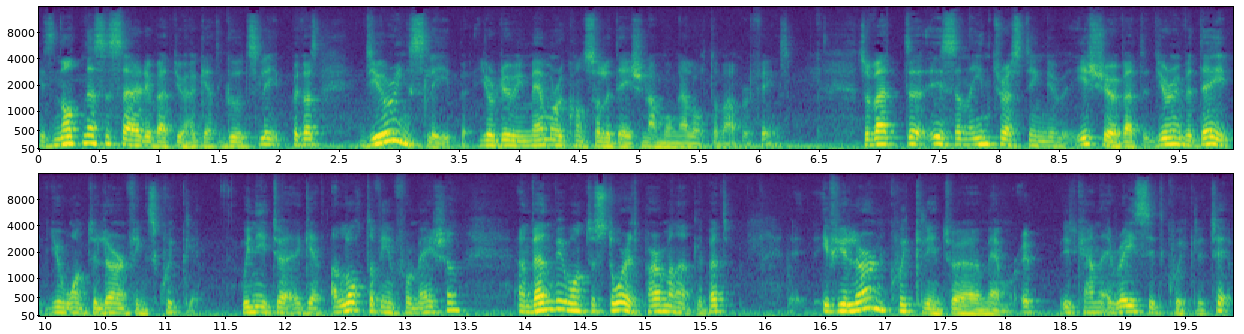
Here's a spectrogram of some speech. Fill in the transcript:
it's not necessarily that you get good sleep because during sleep you're doing memory consolidation among a lot of other things. So that uh, is an interesting issue. That during the day you want to learn things quickly. We need to uh, get a lot of information, and then we want to store it permanently. But if you learn quickly into a memory, you can erase it quickly too.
